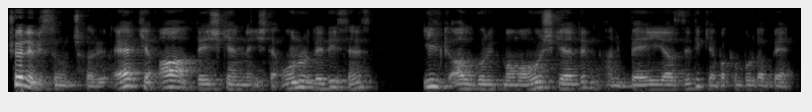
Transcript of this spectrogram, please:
şöyle bir sonuç çıkarıyor. Eğer ki A değişkenine işte onur dediyseniz ilk algoritmama hoş geldin. Hani B'yi yaz dedik ya bakın burada B.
